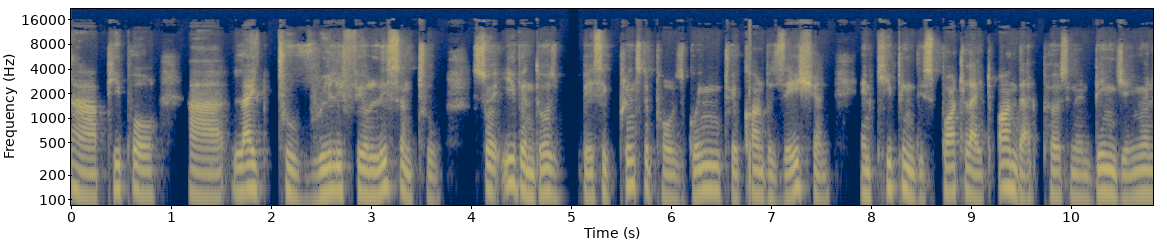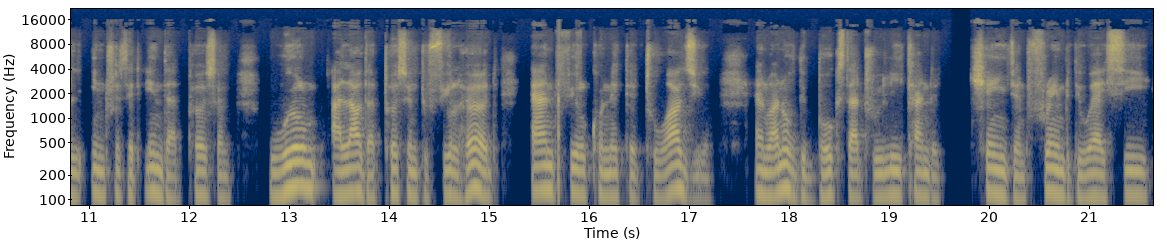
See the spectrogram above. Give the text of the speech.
uh, people uh, like to really feel listened to. So even those basic principles, going into a conversation and keeping the spotlight on that person and being genuinely interested in that person will allow that person to feel heard and feel connected towards you. And one of the books that really kind of changed and framed the way I see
